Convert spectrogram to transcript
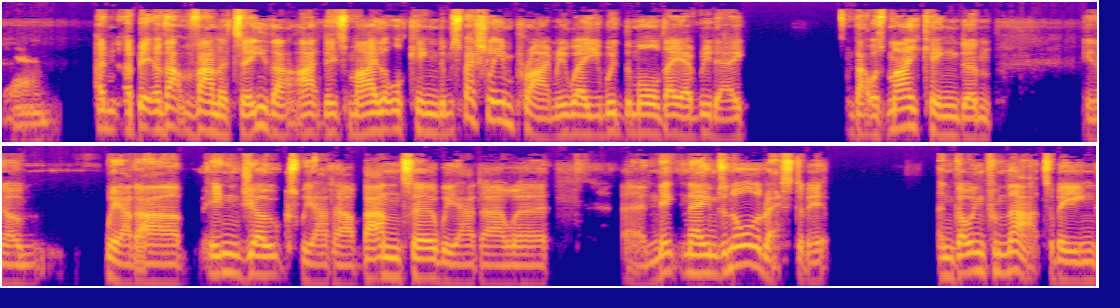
Yeah. And a bit of that vanity that I, it's my little kingdom, especially in primary where you're with them all day, every day. That was my kingdom. You know, we had our in jokes, we had our banter, we had our uh, nicknames, and all the rest of it. And going from that to being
